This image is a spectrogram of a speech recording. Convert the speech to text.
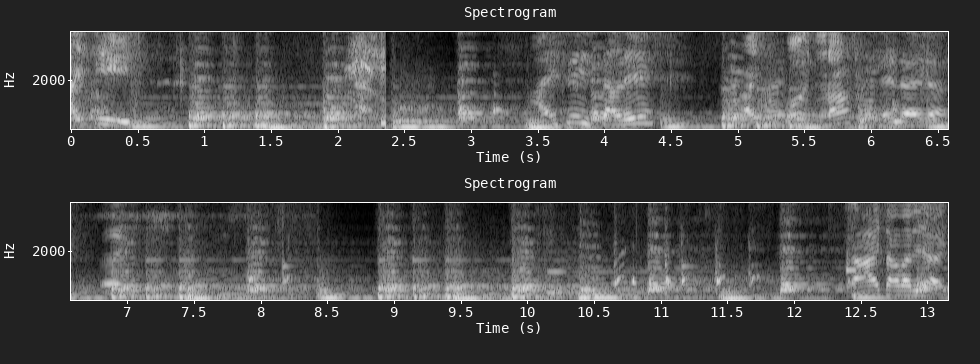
আইসি আইসিস তাহলে? আইসি কই তোরা। এলা এলা। আয় তাড়াতাড়ি আয়।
